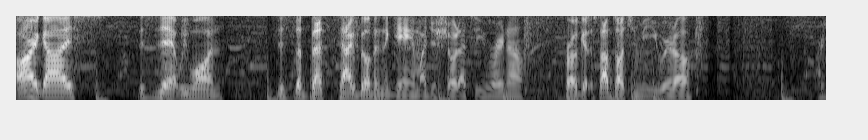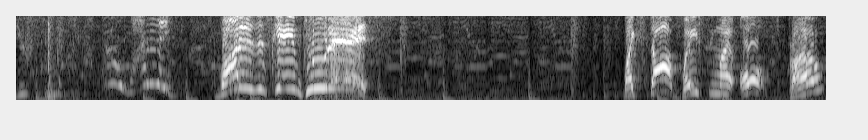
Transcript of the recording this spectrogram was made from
Alright, guys. This is it. We won. This is the best attack build in the game. I just showed that to you right now. Bro, get stop touching me, you weirdo. Are you Bro, why do they Why does this game do this? Like stop wasting my ult, bro.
